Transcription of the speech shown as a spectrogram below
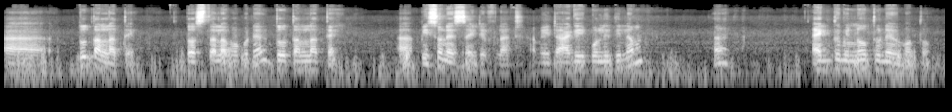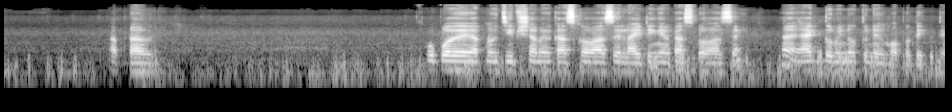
আহ, দোতলাতে দশতলা ভবনের দোতলাতে আহ, পিছনের সাইডে ফ্ল্যাট আমি এটা আগেই বলে দিলাম হ্যাঁ? একদমই নতুনের মতো। আপনার উপরে আপনার জিপসামের কাজ করা আছে লাইটিংয়ের কাজ করা আছে হ্যাঁ? একদমই নতুনের মতো দেখতে।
